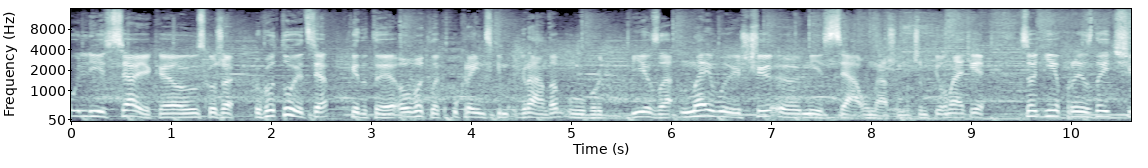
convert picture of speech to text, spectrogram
Полісся, яке схоже готується кидати виклик українським грандам у боротьбі за найвищі е, місця у нашому чемпіонаті. Сьогодні приїздить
